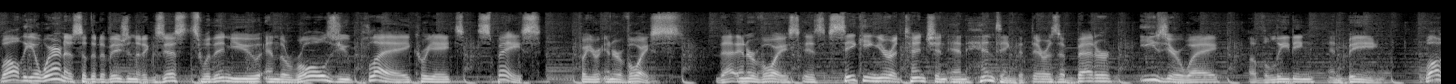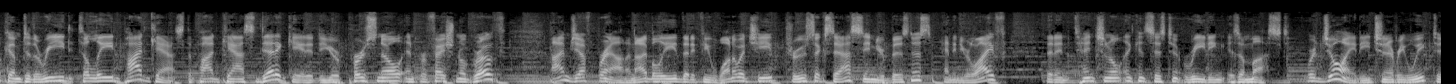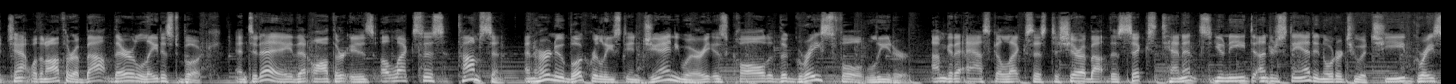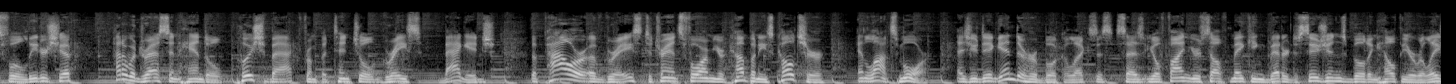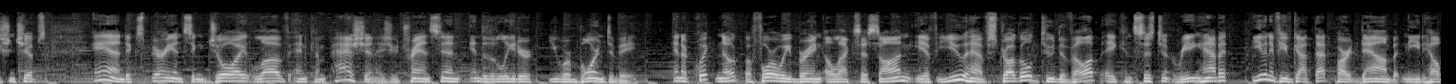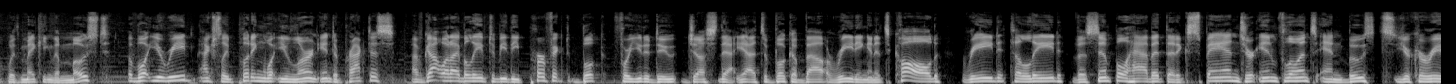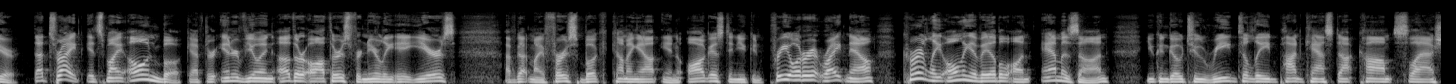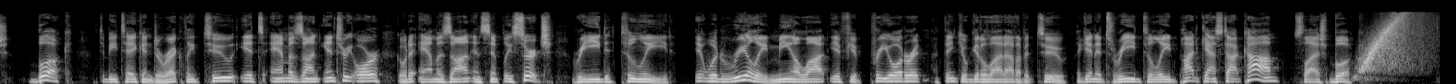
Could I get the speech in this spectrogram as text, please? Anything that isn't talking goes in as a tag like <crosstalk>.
Well, the awareness of the division that exists within you and the roles you play creates space for your inner voice. That inner voice is seeking your attention and hinting that there is a better, easier way of leading and being. Welcome to the Read to Lead podcast, the podcast dedicated to your personal and professional growth. I'm Jeff Brown, and I believe that if you want to achieve true success in your business and in your life, that intentional and consistent reading is a must. We're joined each and every week to chat with an author about their latest book. And today, that author is Alexsys Thompson. And her new book, released in January, is called The Graceful Leader. I'm going to ask Alexsys to share about the six tenets you need to understand in order to achieve graceful leadership how to address and handle pushback from potential grace baggage, the power of grace to transform your company's culture, and lots more. As you dig into her book, Alexsys says you'll find yourself making better decisions, building healthier relationships, and experiencing joy, love, and compassion as you transcend into the leader you were born to be. And a quick note before we bring Alexsys on if you have struggled to develop a consistent reading habit, even if you've got that part down but need help with making the most of what you read, actually putting what you learn into practice, I've got what I believe to be the perfect book for you to do just that. Yeah, it's a book about reading, and it's called Read to Lead The Simple Habit That Expands Your Influence and Boosts Your Career. That's right, it's my own book. After interviewing other authors for nearly eight years, I've got my first book coming out in August, and you can pre order it right now. Currently only available on Amazon. You can go to readtoleadpodcast.com slash book to be taken directly to its Amazon entry or go to Amazon and simply search Read to Lead. It would really mean a lot if you pre-order it. I think you'll get a lot out of it too. Again, it's readtoleadpodcast.com slash book.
